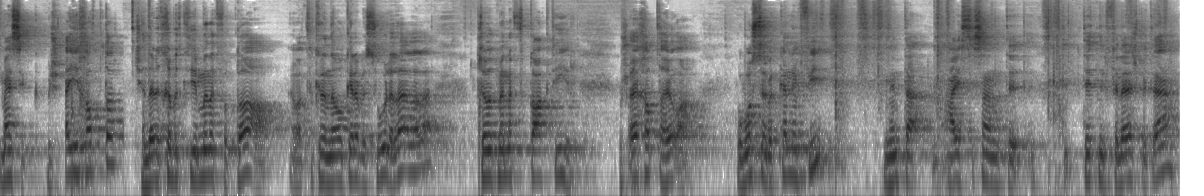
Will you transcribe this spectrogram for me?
ماسك مش أي خبطة. عشان ده بيتخبط كتير منك في القاعة. اوعى تفكر إن هو كده بسهولة. لا لا لا بيتخبط منك في القاعة كتير. مش أي خبطة هيقع. وبص اللي بتكلم فيه إن أنت عايز مثلا تتني الفلاش بتاع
